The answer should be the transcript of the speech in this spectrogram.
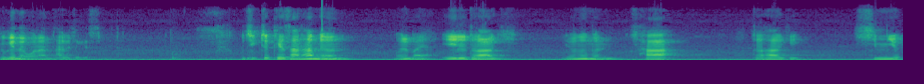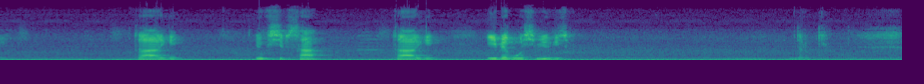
이게 내가 원하는 답이 되겠습니다. 직접 계산하면 얼마야? 1 더하기 요놈은 4 더하기 16 더하기 64 더하기 256이죠. 이렇게. 이거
